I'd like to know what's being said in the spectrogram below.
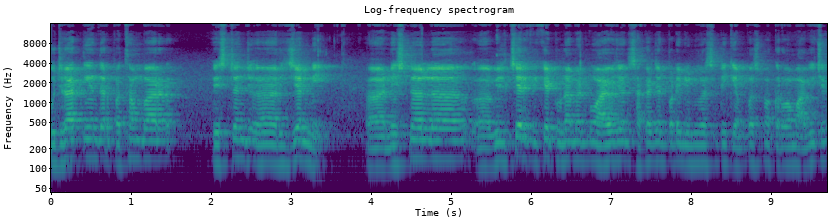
ગુજરાતની અંદર પ્રથમવાર વેસ્ટર્ન રિજિયનની નેશનલ વ્હીલચેર ક્રિકેટ ટુર્નામેન્ટનું આયોજન સાકરચંદ પટેલ યુનિવર્સિટી કેમ્પસમાં કરવામાં આવ્યું છે.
